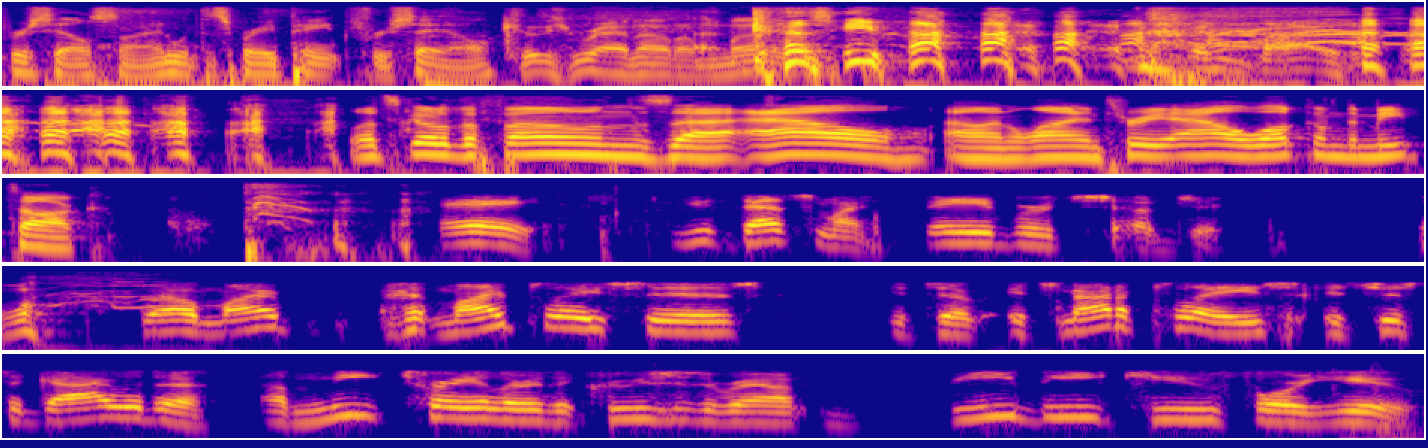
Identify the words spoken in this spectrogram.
for sale sign with the spray paint for sale. Because he ran out of money. Because he Let's go to the phones. Uh, Al on line three. Al, welcome to Meat Talk. Hey, you, that's my favorite subject. Well, my my place is it's a it's not a place. It's just a guy with a a meat trailer that cruises around. BBQ for you.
